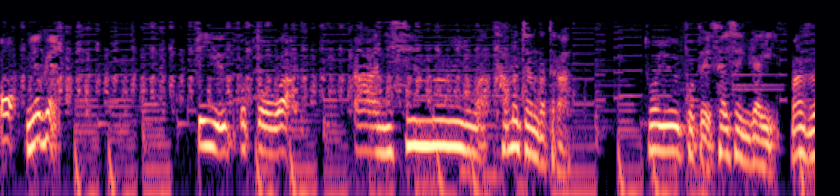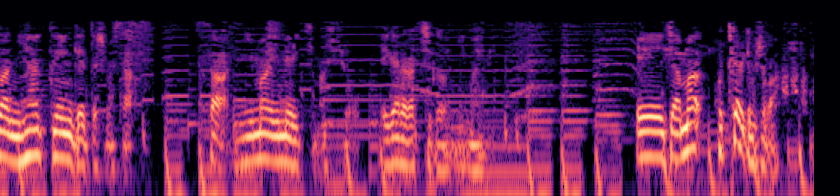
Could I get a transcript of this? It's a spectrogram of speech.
お !200 円っていうことは、あー、2000万円はたまちゃんだったか。ということで、幸先がいい。まずは200円ゲットしました。さあ、2枚目いきましょう。絵柄が違う2枚目。えー、じゃあ、ま、こっちから行きましょうか。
